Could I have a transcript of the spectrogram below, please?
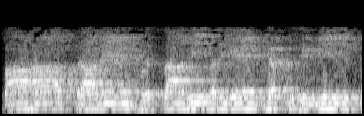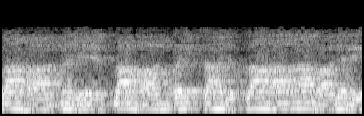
स्वाहा अप्राणेभ्यस्ताधिपतिकेभ्यः पृथिव्ये स्वाहाग्नये स्वाहा वायवे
